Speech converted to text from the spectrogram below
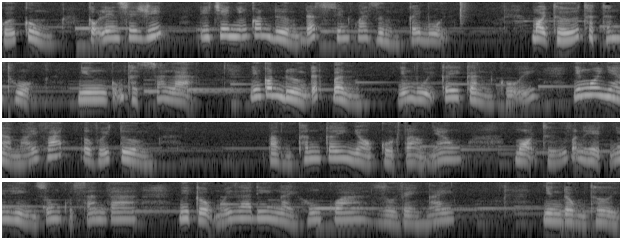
Cuối cùng cậu lên xe Jeep Đi trên những con đường đất xuyên qua rừng cây bụi. Mọi thứ thật thân thuộc, Nhưng cũng thật xa lạ. Những con đường đất bẩn, Những bụi cây cằn cỗi, Những ngôi nhà mái vát ở với tường Bằng thân cây nhỏ cột vào nhau, Mọi thứ vẫn hệt như hình dung của Sanva Như cậu mới ra đi ngày hôm qua rồi về ngay. Nhưng đồng thời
